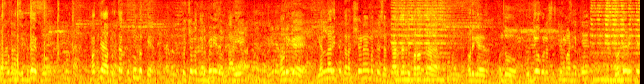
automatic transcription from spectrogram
ಚಾಪುಟ ಸಿಗಬೇಕು. ಮತ್ತೆ ಆ ಮೃತ ಕುಟುಂಬಕ್ಕೆ ಚೊಚ್ಚಲು ಗರ್ಭಿಣಿ ತಾಯಿ, ಅವರಿಗೆ ಎಲ್ಲ ರೀತಿಯಿಂದ ರಕ್ಷಣೆ ಮತ್ತೆ ಸರ್ಕಾರದಲ್ಲಿ ಬರೋಂಥ ಅವರಿಗೆ ಒಂದು ಉದ್ಯೋಗವನ್ನು ಸೃಷ್ಟಿ ಮಾಡಲಿಕ್ಕೆ, ದೊಡ್ಡ ರೀತಿಯ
